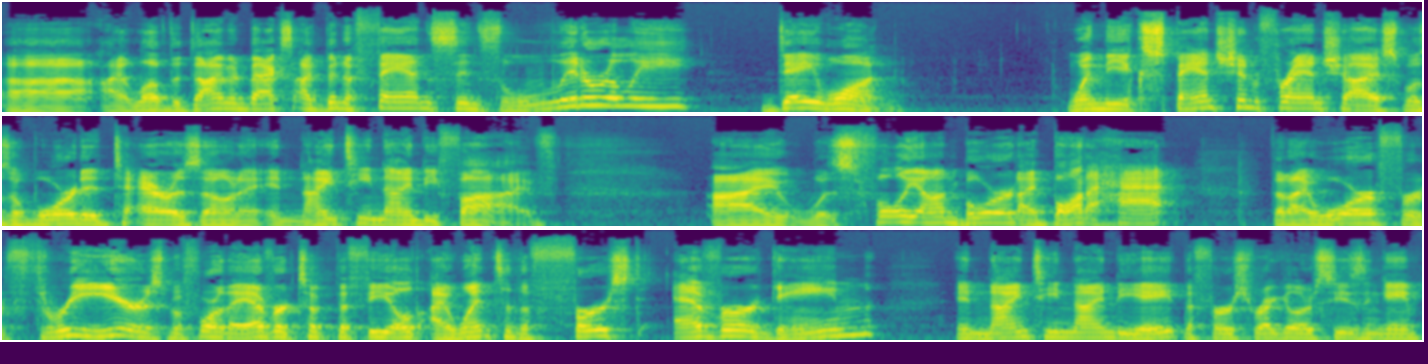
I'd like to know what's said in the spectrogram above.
Uh, I love the Diamondbacks. I've been a fan since literally day one. When the expansion franchise was awarded to Arizona in 1995, I was fully on board. I bought a hat that I wore for three years before they ever took the field. I went to the first ever game in 1998, the first regular season game.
